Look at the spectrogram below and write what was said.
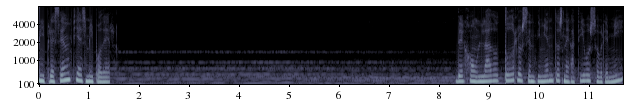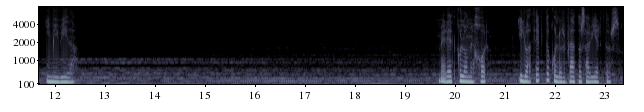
Mi presencia es mi poder. Dejo a un lado todos los sentimientos negativos sobre mí y mi vida. Merezco lo mejor y lo acepto con los brazos abiertos.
